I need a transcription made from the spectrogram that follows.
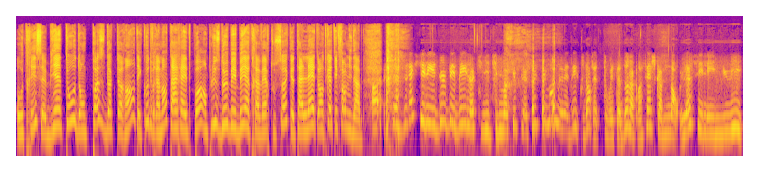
autrice, bientôt donc post-doctorante. Écoute, vraiment, t'arrêtes pas. En plus, deux bébés à travers tout ça, que t'as l'aide. En tout cas, t'es formidable. Ah, je te dirais que c'est les deux bébés là, qui, qui m'occupent le plus. Tout le monde me dit, écoute, t'as trouvé ça dur le procès? Je suis comme, non, là, c'est les nuits.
